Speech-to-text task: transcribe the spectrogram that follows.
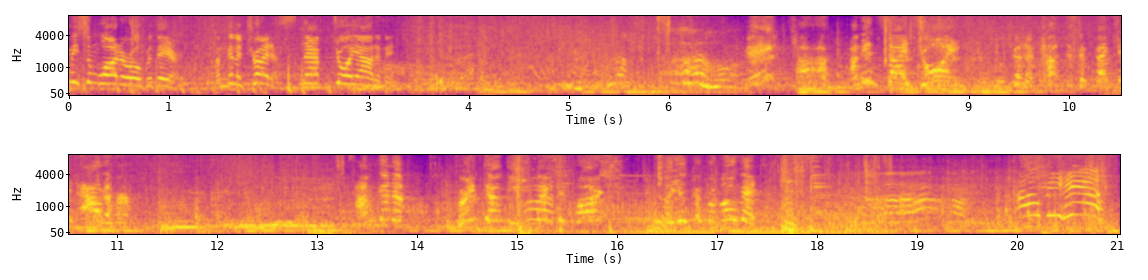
me some water over there. I'm gonna try to snap Joy out of it. May? Uh, I'm inside Joy! We're gonna cut this infection out of her! I'm gonna break down the infected part so you can remove it! I'll be here!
